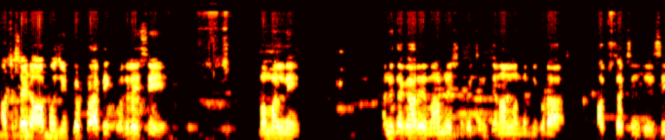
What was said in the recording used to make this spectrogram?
అటు సైడ్ ఆపోజిట్లో ట్రాఫిక్ వదిలేసి మమ్మల్ని అనిత గారి నామినేషన్కి వచ్చిన జనాలందరినీ కూడా అబ్స్ట్రక్షన్ చేసి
